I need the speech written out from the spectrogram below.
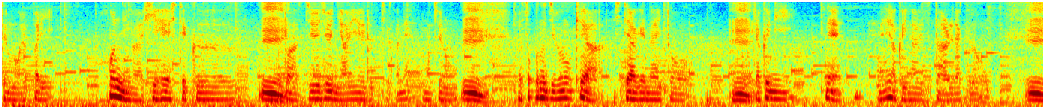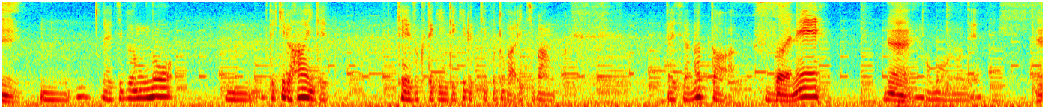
てもやっぱり本人が疲弊していくうんことは重々にあり得るっていうかねもちろん。うん。そこの自分をケアしてあげないとうん。逆にね迷惑になるって言ったらあれだけど、うん。うん、で自分の、うん、できる範囲で継続的にできるっていうことが一番大事だなとは、そうやね。うん。思うので、うん。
